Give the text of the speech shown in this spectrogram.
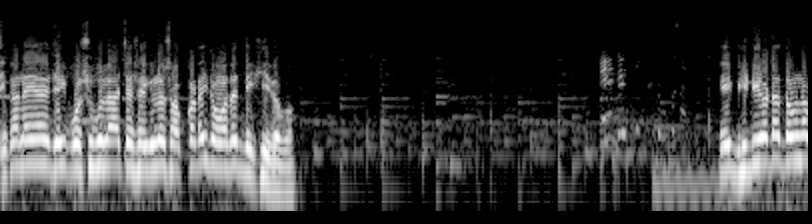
যেখানে যেই পশুগুলো আছে সেগুলো সবকটাই তোমাদের দেখিয়ে দেবো। এই ভিডিওটা তোমরা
